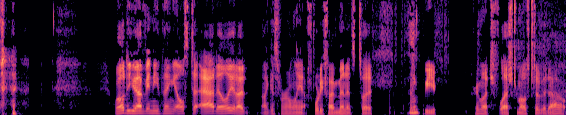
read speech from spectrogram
well, do you have anything else to add, Elliott? I I guess we're only at forty five minutes, but I think we pretty much fleshed most of it out.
